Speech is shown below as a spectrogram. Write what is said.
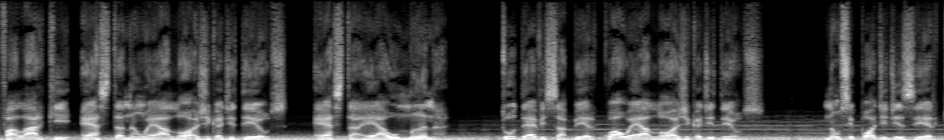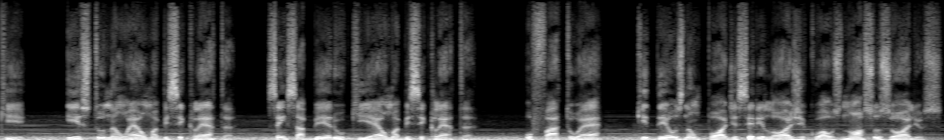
Falar que esta não é a lógica de Deus, esta é a humana. Tu deves saber qual é a lógica de Deus. Não se pode dizer que isto não é uma bicicleta, sem saber o que é uma bicicleta. O fato é que Deus não pode ser ilógico aos nossos olhos.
